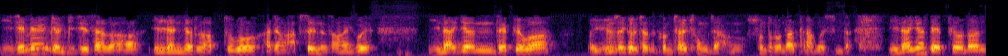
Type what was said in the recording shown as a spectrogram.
이재명 경기지사가 1년여를 앞두고 가장 앞서 있는 상황이고요. 이낙연 대표와 윤석열 전 검찰총장 순으로 나타나고 있습니다. 이낙연 대표는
